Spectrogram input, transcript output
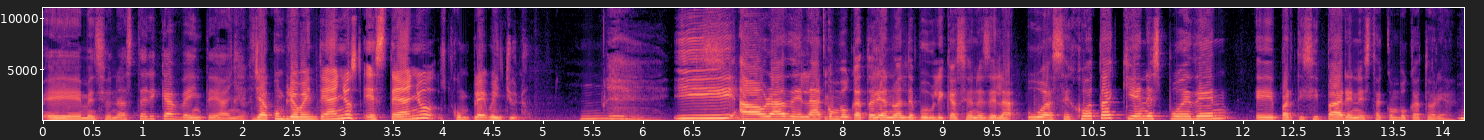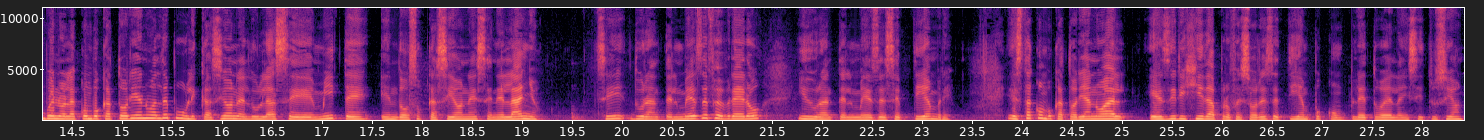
eh, mencionaste, Erika, 20 años. Ya cumplió 20 años, este año cumple 21. Y ahora de la convocatoria anual de publicaciones de la UACJ, ¿quiénes pueden eh, participar en esta convocatoria? Bueno, la convocatoria anual de publicaciones, Lula, se emite en dos ocasiones en el año, ¿sí? Durante el mes de febrero y durante el mes de septiembre. Esta convocatoria anual es dirigida a profesores de tiempo completo de la institución.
